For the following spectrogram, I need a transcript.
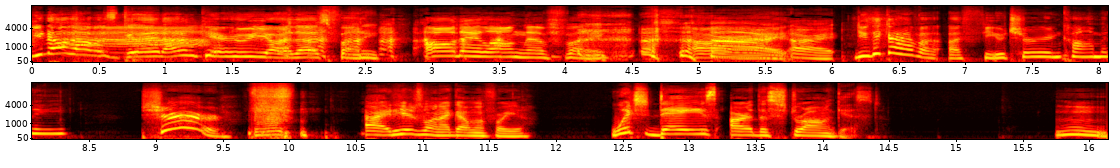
You know that was good. I don't care who you are. That's funny. All day long, that's funny. All right. All right. Do you think I have a, a future in comedy? Sure. all right. Here's one. I got one for you. Which days are the strongest? Hmm.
